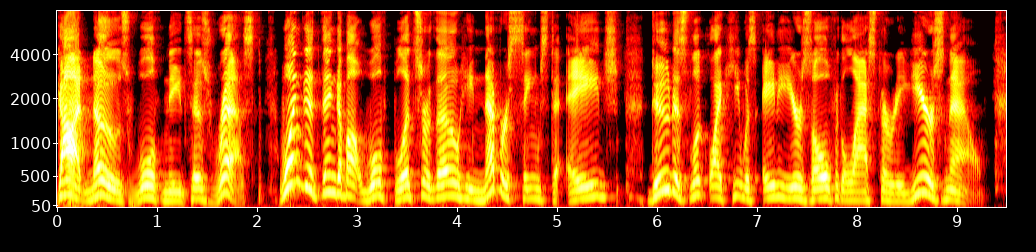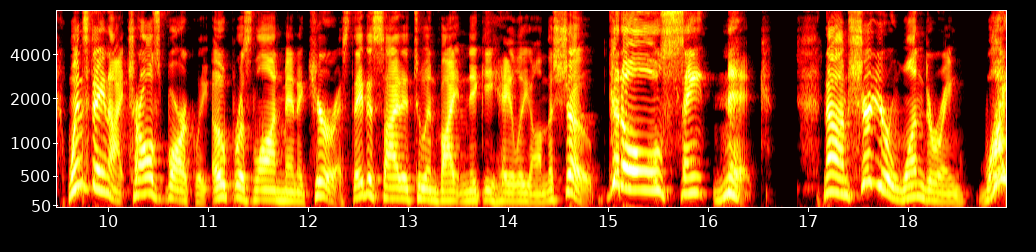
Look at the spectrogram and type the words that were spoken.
God knows Wolf needs his rest. One good thing about Wolf Blitzer, though, he never seems to age. Dude has looked like he was 80 years old for the last 30 years now. Wednesday night, Charles Barkley, Oprah's lawn manicurist, they decided to invite Nikki Haley on the show. Good old Saint Nick. Now, I'm sure you're wondering, why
